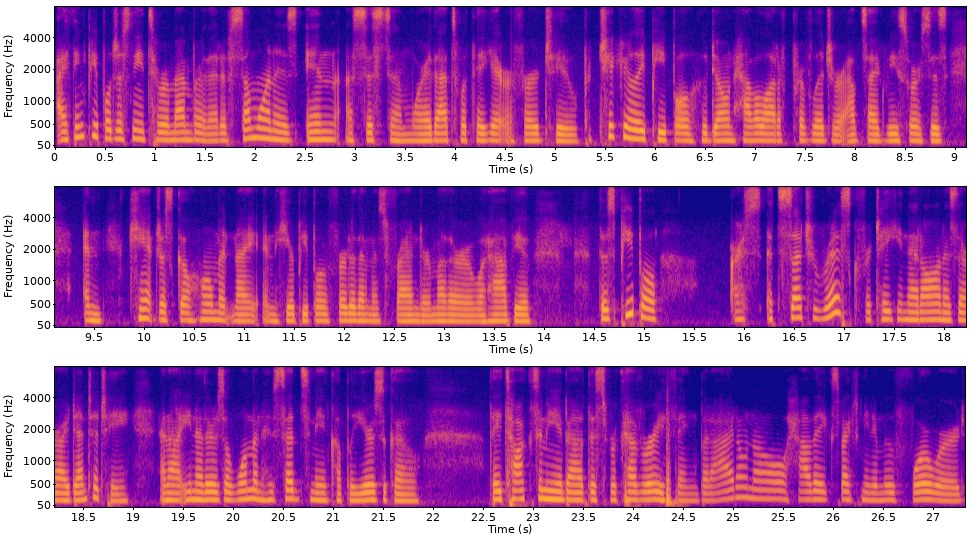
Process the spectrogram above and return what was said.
I think people just need to remember that if someone is in a system where that's what they get referred to, particularly people who don't have a lot of privilege or outside resources and can't just go home at night and hear people refer to them as friend or mother or what have you, those people are at such risk for taking that on as their identity. And I, you know, there's a woman who said to me a couple of years ago, they talked to me about this recovery thing, but I don't know how they expect me to move forward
